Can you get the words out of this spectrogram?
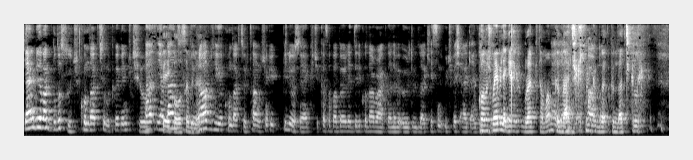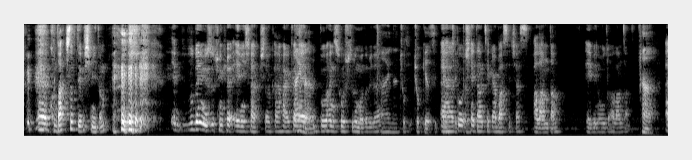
Yani bir de bak bu da suç. Kundakçılık ve benim çok... Şu ya fake ben olsa bile. Rahat bir şekilde kundakçılık tamam. Çünkü biliyorsun yani küçük kasaba böyle dedikodular var haklarında ve öldürdüler. Kesin 3-5 ergen. gitti. Konuşmaya bile gerek yok Burak tamam Ya, kundakçılık. ya, pardon. kunda- Kundakçılık. Evet, kundakçılık demiş miydim? E, bu beni üzdü çünkü ev inşa etmişler o kadar harika ve Aynen. bu hani soruşturulmadı bile. Aynen çok çok yazık Ee, bu şeyden tekrar bahsedeceğiz. Alandan. Evin olduğu alandan. Ha. Ee,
